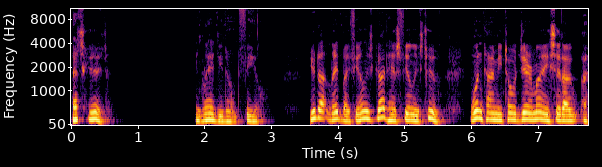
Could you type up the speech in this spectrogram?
That's good. I'm glad you don't feel. You're not led by feelings. God has feelings too. One time he told Jeremiah, he said, I, I,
